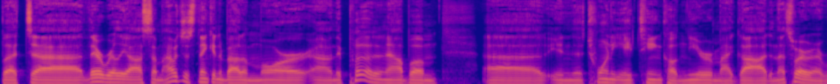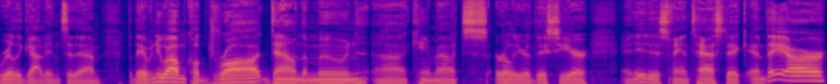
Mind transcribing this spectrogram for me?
But uh, they're really awesome. I was just thinking about them more. Uh, they put out an album uh, in the 2018 called Near My God, and that's where I really got into them. But they have a new album called Draw Down the Moon, uh, came out earlier this year, and it is fantastic. And they are,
